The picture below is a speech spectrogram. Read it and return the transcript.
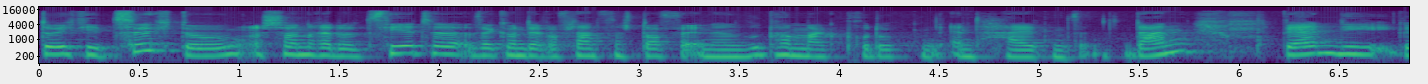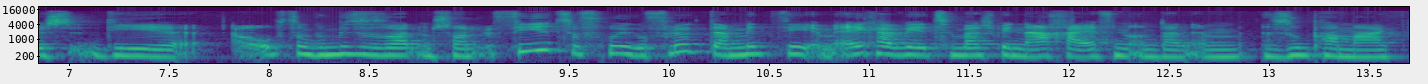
durch die Züchtung schon reduzierte sekundäre Pflanzenstoffe in den Supermarktprodukten enthalten sind. Dann werden die, die Obst- und Gemüsesorten schon viel zu früh gepflückt, damit sie im LKW zum Beispiel nachreifen und dann im Supermarkt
